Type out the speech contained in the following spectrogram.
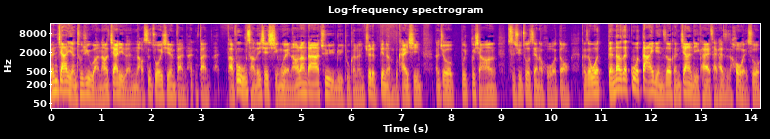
跟家里人出去玩，然后家里人老是做一些反很反反复无常的一些行为，然后让大家去旅途可能觉得变得很不开心，那就不不想要持续做这样的活动。可是我等到再过大一点之后，可能家人离开，才开始后悔说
